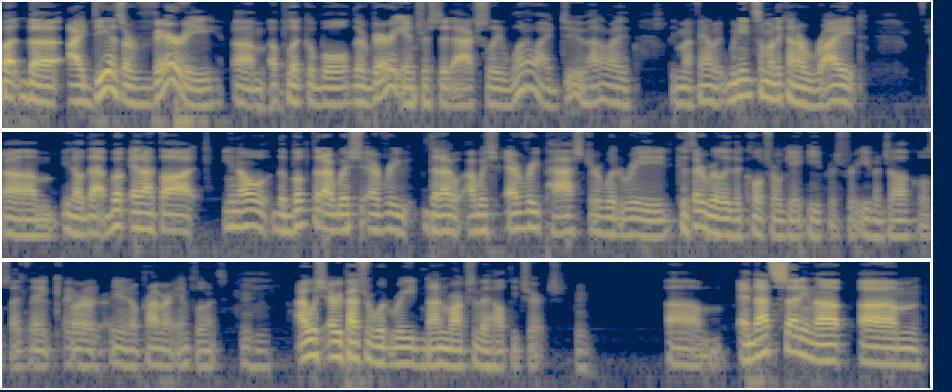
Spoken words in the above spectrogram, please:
but the ideas are very um, applicable. They're very interested, actually. What do I do? How do I lead my family? We need someone to kind of write, um, you know, that book. And I thought, you know, the book that I wish every that I, I wish every pastor would read because they're really the cultural gatekeepers for evangelicals, I think, or amen. you know, primary influence. Mhm. I wish every pastor would read Nine Marks of a Healthy Church. Um, and that's setting up um,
